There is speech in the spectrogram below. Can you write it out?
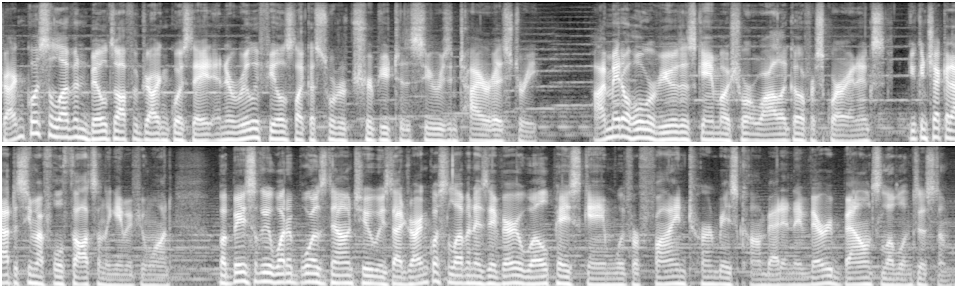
Dragon Quest XI builds off of Dragon Quest VIII and it really feels like a sort of tribute to the series' entire history. I made a whole review of this game a short while ago for Square Enix. You can check it out to see my full thoughts on the game if you want, but basically what it boils down to is that Dragon Quest XI is a very well-paced game with refined turn-based combat and a very balanced leveling system.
